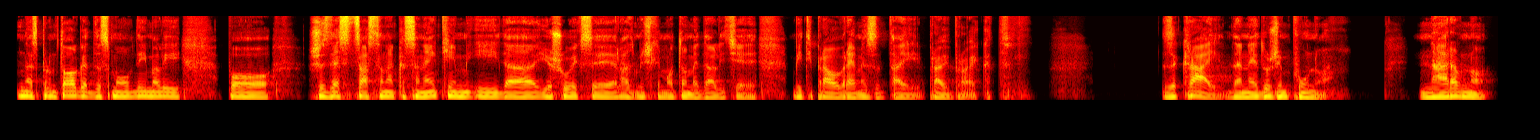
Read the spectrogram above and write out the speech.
naspram toga da smo ovde imali po 60 sastanaka sa nekim i da još uvek se razmišljamo o tome da li će biti pravo vreme za taj pravi projekat. Za kraj, da ne dužim puno, naravno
